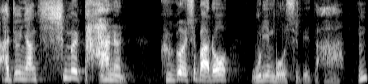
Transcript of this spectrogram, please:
아주 그냥 힘을 다하는 그것이 바로 우리 모습이다. 응?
